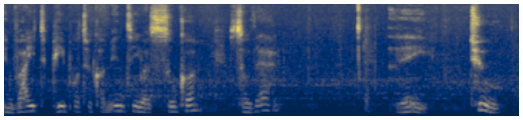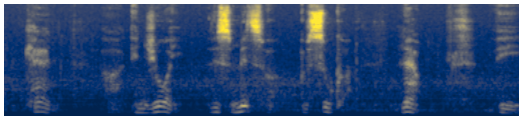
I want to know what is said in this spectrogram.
invite people to come into your sukkah so that they too can uh, enjoy this mitzvah of sukkah. Now, the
